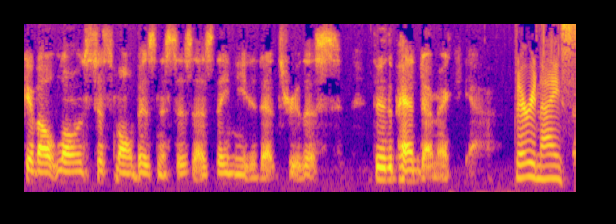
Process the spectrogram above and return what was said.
give out loans to small businesses as they needed it through this through the pandemic. Yeah. Very nice.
